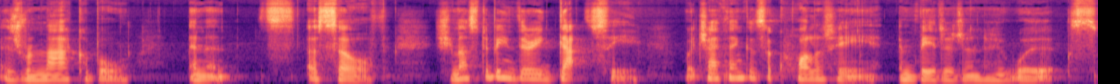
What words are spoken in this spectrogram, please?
is remarkable in itself. She must have been very gutsy which I think is a quality embedded in her works.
